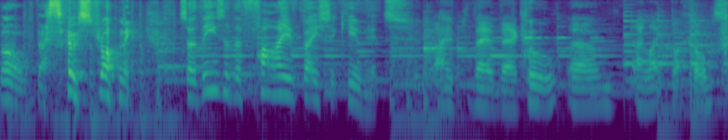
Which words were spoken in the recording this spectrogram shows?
Oh, that's so strongly. So these are the five basic units. I, they're, they're cool. Um, I like black holes.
